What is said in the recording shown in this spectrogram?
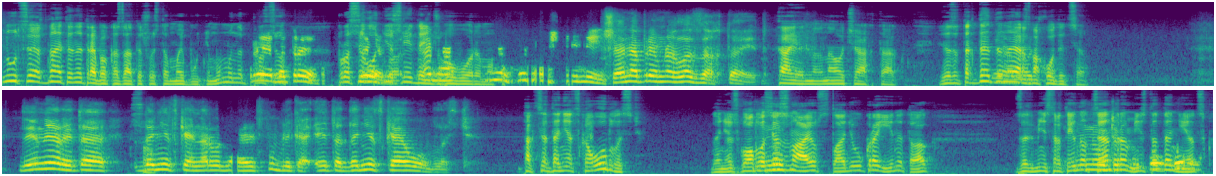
Ну, це, знаєте, не треба казати щось там в майбутньому. Ми не про, Треба, сьо- треба. про сьогоднішній день ж Вона- говоримо. Ну, все меньше, она прям на глазах тает. Тає на, на очах, так. Я за- Так де ДНР ну- знаходиться? ДНР это Что? Донецкая Народная Республика, это Донецкая область. Так це Донецька область? Донецьку область я Ну. знаю, в складі України, так. З адміністративним Ну, центром так- міста Донецьк.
